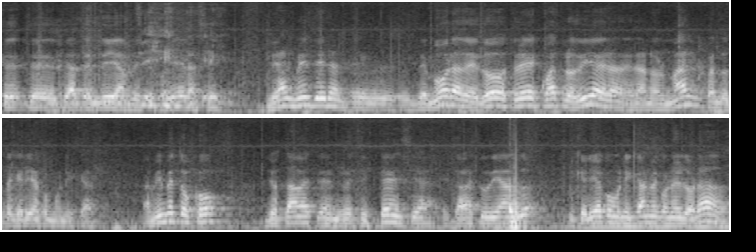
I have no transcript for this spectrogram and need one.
te, te- te atendían, ¿viste? Sí. Porque era así. Realmente era eh, demora de dos, tres, cuatro días, era, era normal cuando te querías comunicar. A mí me tocó, yo estaba en resistencia, estaba estudiando y quería comunicarme con el Dorado.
